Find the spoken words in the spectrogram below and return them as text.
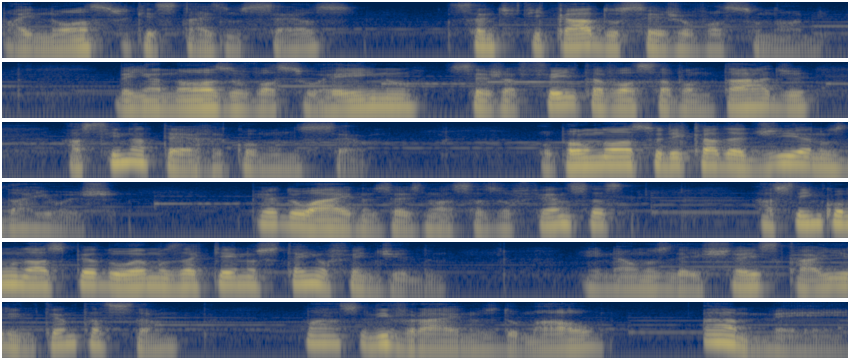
Pai nosso que estais nos céus, santificado seja o vosso nome. Venha a nós o vosso reino, seja feita a vossa vontade, assim na terra como no céu. O pão nosso de cada dia nos dai hoje. Perdoai-nos as nossas ofensas, assim como nós perdoamos a quem nos tem ofendido. E não nos deixeis cair em tentação, mas livrai-nos do mal. Amém.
